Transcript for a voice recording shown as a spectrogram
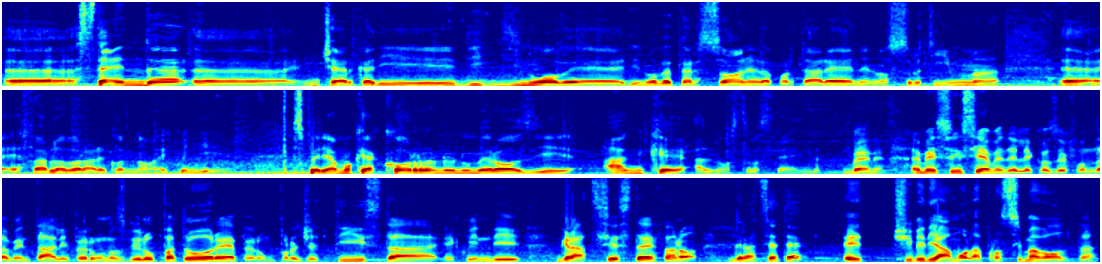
eh, stand eh, in cerca di, di, di, nuove, di, nuove, persone da portare nel nostro team eh, e far lavorare con noi. Quindi speriamo che accorrano numerosi anche al nostro stand. Bene, hai messo insieme delle cose fondamentali per uno sviluppatore, per un progettista e quindi grazie Stefano. Grazie a te. E ci vediamo la prossima volta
